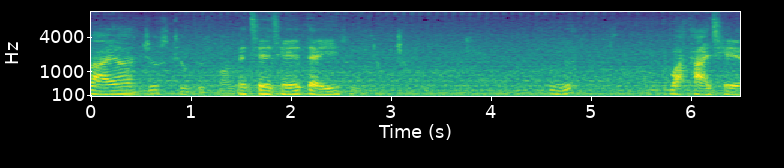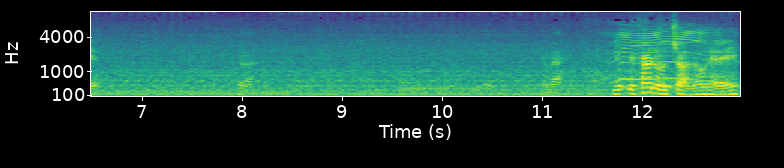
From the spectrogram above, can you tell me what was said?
奶啦 on.，Just tilt this bottle. 你斜斜地，嗯哇太斜，系咪？系咪？要要推到尽，OK。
